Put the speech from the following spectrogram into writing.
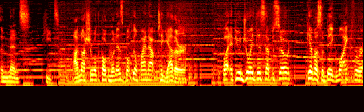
immense heat. I'm not sure what the Pokemon is, but we'll find out together. But if you enjoyed this episode, give us a big like for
